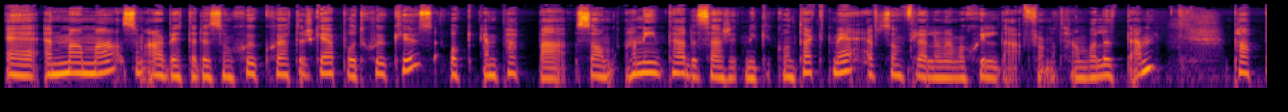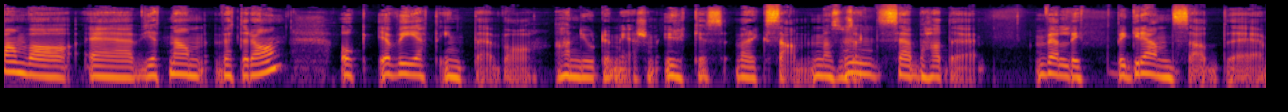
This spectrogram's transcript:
eh, en mamma som arbetade som sjuksköterska på ett sjukhus och en pappa som han inte hade särskilt mycket kontakt med eftersom föräldrarna var skilda från att han var liten. Pappan var eh, Vietnamveteran och jag vet inte vad han gjorde mer som yrkesverksam. Men som sagt, Seb hade väldigt begränsad eh,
